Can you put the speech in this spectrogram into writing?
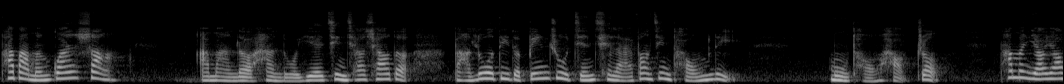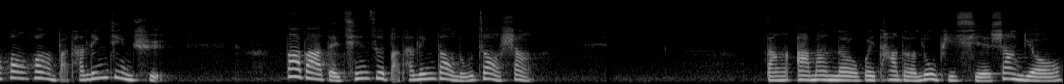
她把门关上。阿曼乐和罗耶静悄悄地把落地的冰柱捡起来，放进桶里。木桶好重，他们摇摇晃晃把它拎进去。爸爸得亲自把它拎到炉灶上。当阿曼乐为他的鹿皮鞋上油，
